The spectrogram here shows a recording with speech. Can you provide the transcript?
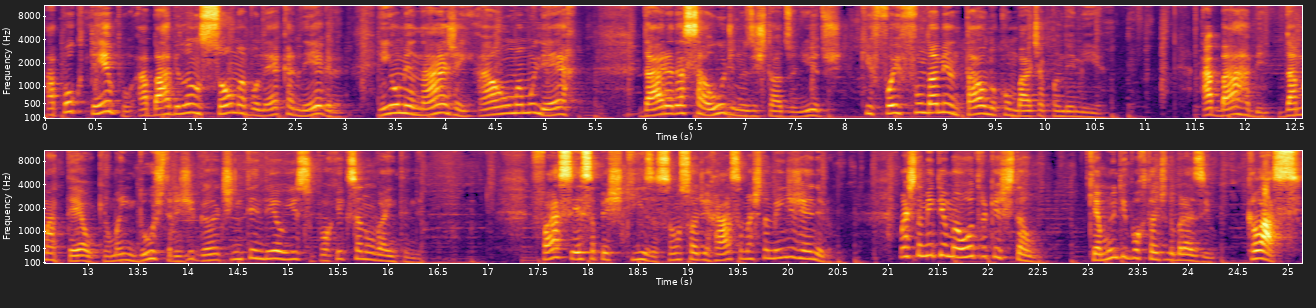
Há pouco tempo, a Barbie lançou uma boneca negra em homenagem a uma mulher da área da saúde nos Estados Unidos que foi fundamental no combate à pandemia. A Barbie da Mattel, que é uma indústria gigante, entendeu isso. Por que, que você não vai entender? Faça essa pesquisa, não só de raça, mas também de gênero. Mas também tem uma outra questão que é muito importante no Brasil: classe.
